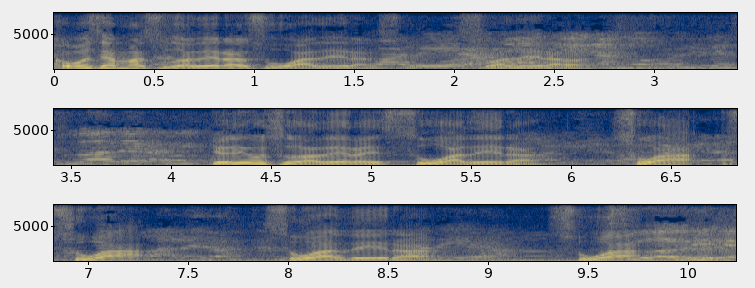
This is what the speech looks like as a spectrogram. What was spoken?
¿Cómo se llama? Sudadera o suadera. Su- Suadera. Yo digo sudadera, es suadera. Sua, sua, suadera. Suadera.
